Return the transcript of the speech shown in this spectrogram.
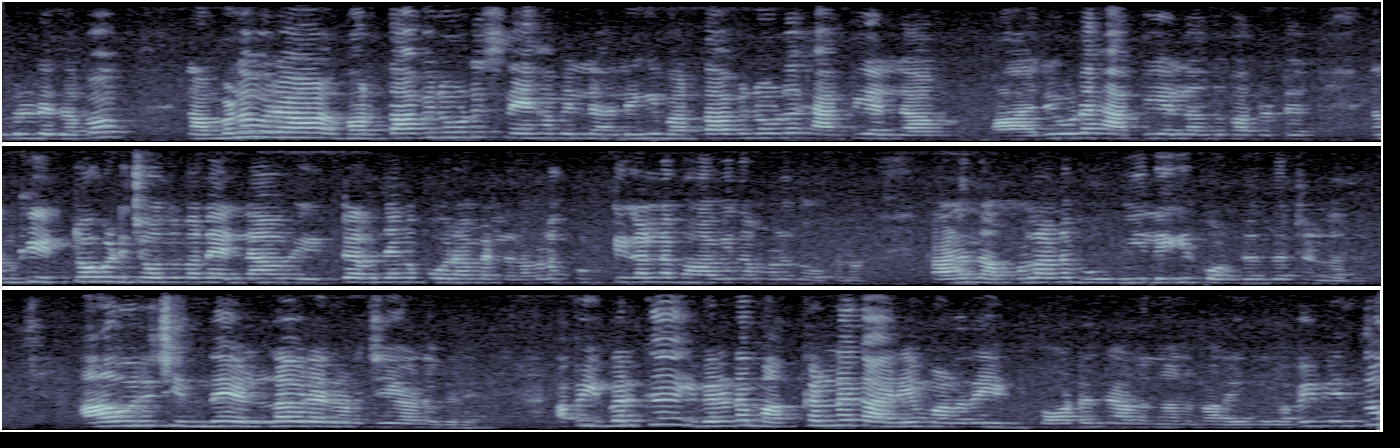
ഇവരുടെ ഇത്. അപ്പോൾ നമ്മൾ ഒരാ ഭർത്താവിനോട് സ്നേഹമില്ല അല്ലെങ്കിൽ ഭർത്താവിനോട് ഹാപ്പി അല്ല ഭാര്യയോട് ഹാപ്പി അല്ല എന്ന് പറഞ്ഞിട്ട് നമുക്ക് ഇട്ടോ പിടിച്ചോ എന്ന് പറഞ്ഞാൽ എല്ലാം ഇട്ടെറിഞ്ഞങ്ങ് പോരാൻ പറ്റില്ല. നമ്മളെ കുട്ടികളുടെ ഭാവി നമ്മൾ നോക്കണം. കാരണം നമ്മളാണ് ഭൂമിയിലേക്ക് കൊണ്ടുവന്നിട്ടുള്ളത്. ആ ഒരു ചിന്തയുള്ള ഒരു എനർജിയാണ് ഇവർ. അപ്പൊ ഇവർക്ക് ഇവരുടെ മക്കളുടെ കാര്യം വളരെ ഇമ്പോർട്ടന്റ് ആണെന്നാണ് പറയുന്നത്. അപ്പൊ എന്തോ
